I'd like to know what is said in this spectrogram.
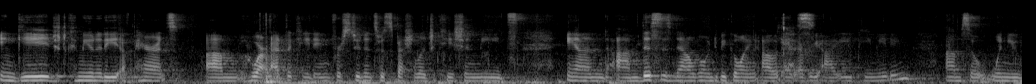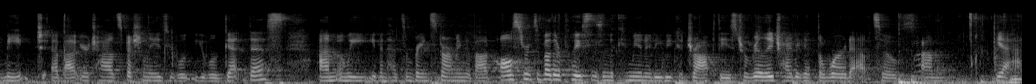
engaged community of parents um, who are advocating for students with special education needs. And um, this is now going to be going out at every IEP meeting. Um, So when you meet about your child's special needs, you will, you will get this. Um, And we even had some brainstorming about all sorts of other places in the community we could drop these to really try to get the word out. So, um, yeah,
